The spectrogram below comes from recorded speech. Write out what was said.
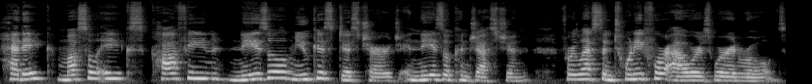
headache, muscle aches, coughing, nasal mucus discharge, and nasal congestion for less than 24 hours were enrolled.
